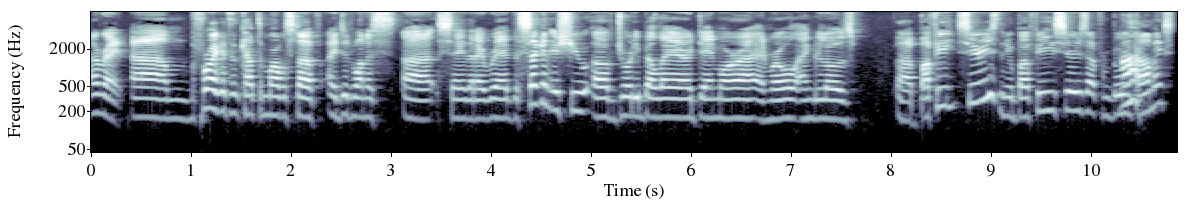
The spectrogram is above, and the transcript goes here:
All right. Um, before I get to the Captain Marvel stuff, I did want to uh, say that I read the second issue of Jordie Bellaire, Dan Mora, and Raul Angulo's uh, Buffy series, the new Buffy series out from Boom Comics.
